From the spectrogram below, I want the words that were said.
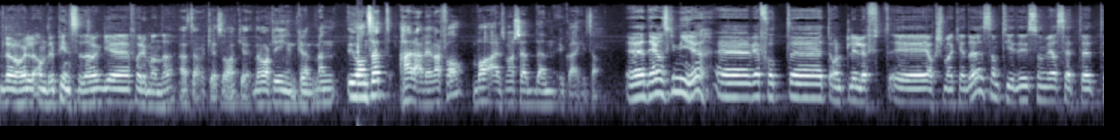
Det var vel andre pinsedag eh, forrige mandag. Ja, Det var ikke, det var ikke inneklemt. Men uansett, her er vi i hvert fall. Hva er det som har skjedd den uka her, Kristian? Eh, Det er ganske mye. Eh, Vi har fått et ordentlig løft i aksjemarkedet, samtidig som vi har sett et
